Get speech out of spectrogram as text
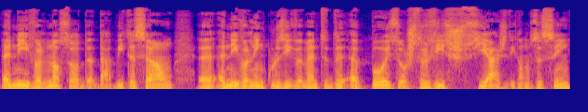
a nível não só da, da habitação, eh, a nível inclusivamente de apoio aos serviços sociais, digamos assim,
